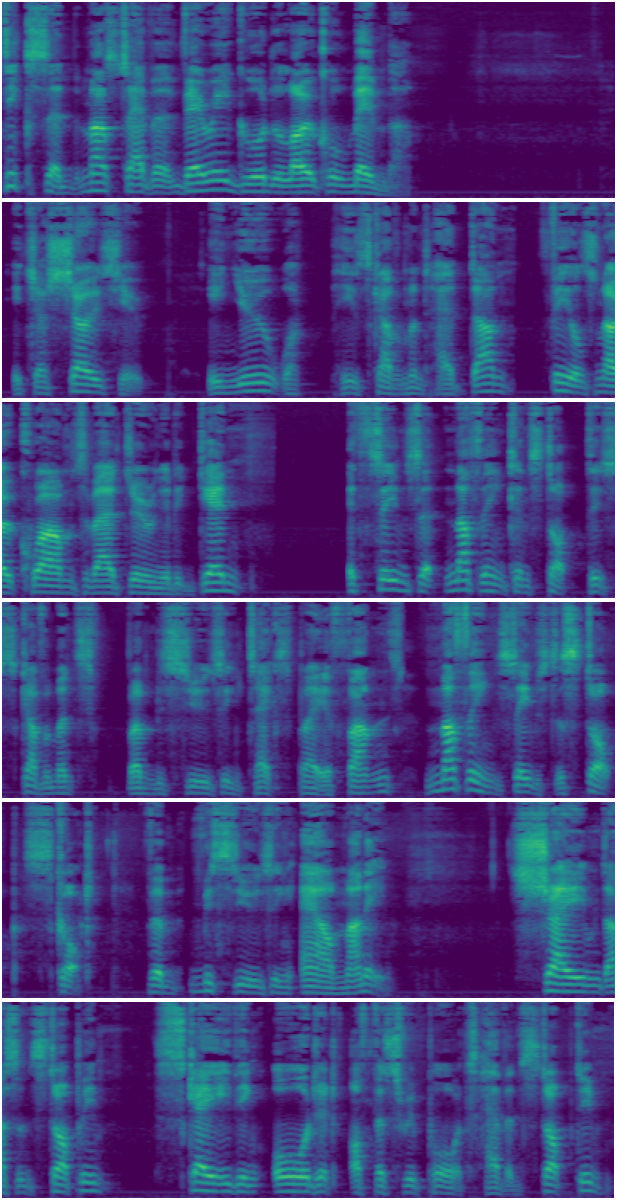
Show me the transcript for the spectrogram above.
Dickson must have a very good local member. It just shows you he knew what his government had done feels no qualms about doing it again. It seems that nothing can stop this government from misusing taxpayer funds. Nothing seems to stop Scott from misusing our money. Shame doesn't stop him. Scathing audit office reports haven't stopped him.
